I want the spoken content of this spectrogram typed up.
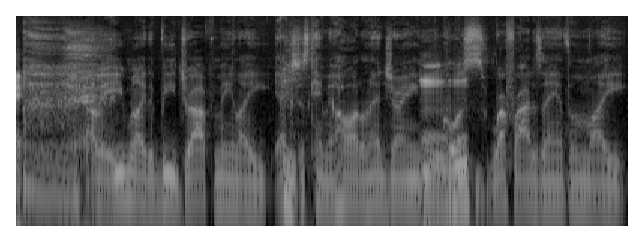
I mean, even like the beat dropped. I mean, like X just came in hard on that joint. Of mm-hmm. course, Ruff Ryders anthem. Like,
